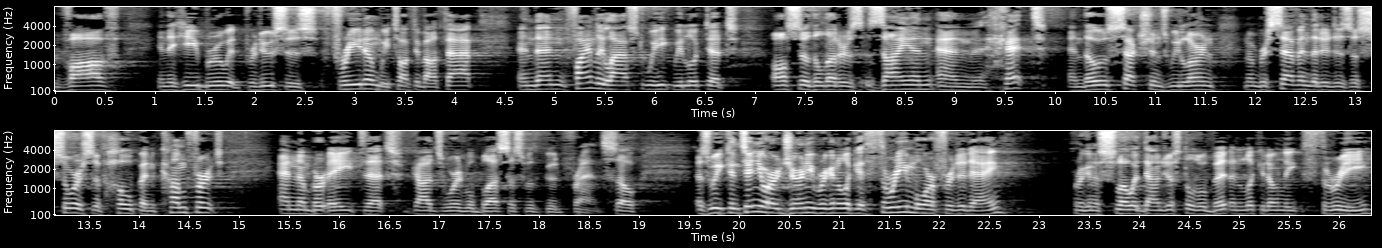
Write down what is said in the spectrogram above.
Vav, in the Hebrew, it produces freedom. We talked about that. And then finally, last week, we looked at also the letters Zayin and Het. And those sections we learned, number seven, that it is a source of hope and comfort. And number eight, that God's word will bless us with good friends. So as we continue our journey, we're going to look at three more for today. We're going to slow it down just a little bit and look at only three.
